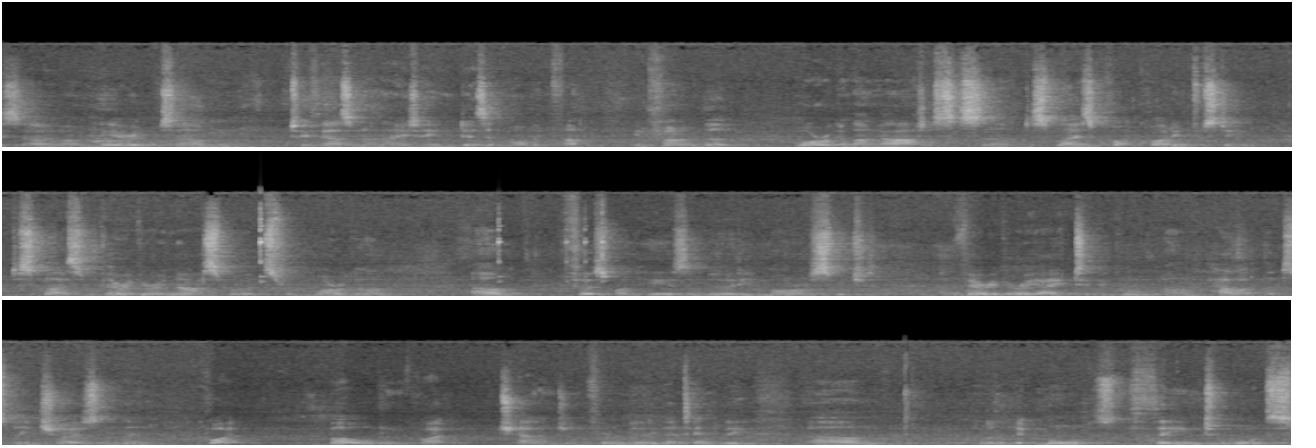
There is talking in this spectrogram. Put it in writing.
so I'm here at um, 2018 Desert Mob in front, in front of the Warlukurlangu Artists uh, displays. Quite quite interesting display. Some very very nice works from Warlukurlangu. Um, first one here is a Murdie Morris, which is a very very atypical um, palette that's been chosen. Then quite bold and quite challenging for a Murdie. They tend to be um, a little bit more themed towards,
